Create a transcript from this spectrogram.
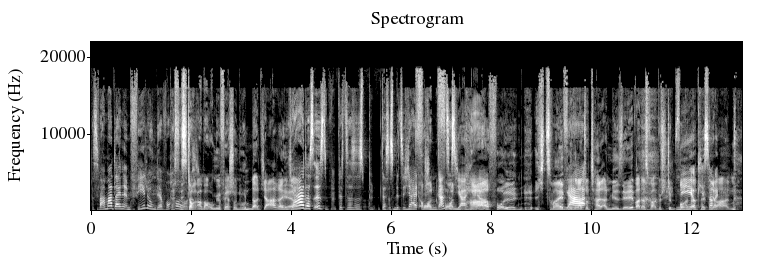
Das war mal deine Empfehlung der Woche. das ist doch so. aber ungefähr schon 100 Jahre her. Ja, das ist, das ist, das ist mit Sicherheit auch Vor- schon ein ganzes vor ein Jahr paar her. Folgen. Ich zweifle Ja. gerade total an mir selber. Das war bestimmt vor Nee, okay, anderthalb sorry. Jahren.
